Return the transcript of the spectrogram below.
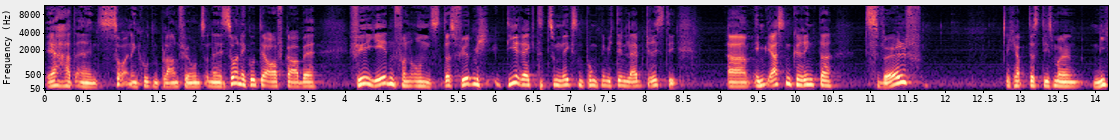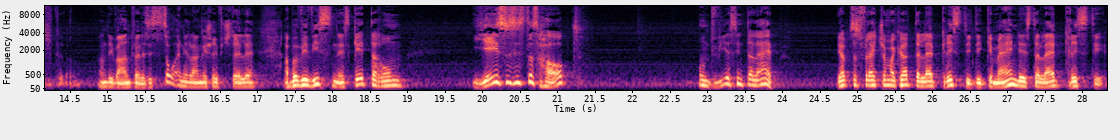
Er hat einen, so einen guten Plan für uns und eine, so eine gute Aufgabe für jeden von uns. Das führt mich direkt zum nächsten Punkt, nämlich den Leib Christi äh, im 1. Korinther 12, ich habe das diesmal nicht an die Wand, weil es ist so eine lange Schriftstelle, aber wir wissen, es geht darum, Jesus ist das Haupt und wir sind der Leib. Ihr habt das vielleicht schon mal gehört, der Leib Christi. Die Gemeinde ist der Leib Christi.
